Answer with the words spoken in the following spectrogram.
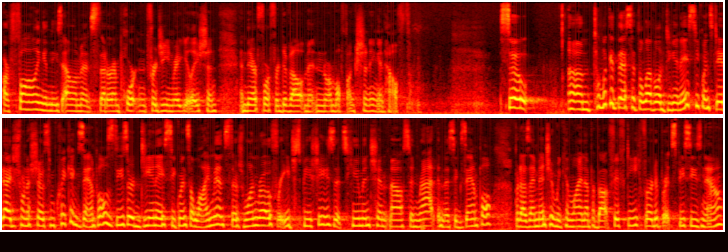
are falling in these elements that are important for gene regulation and therefore for development and normal functioning and health. So, um, to look at this at the level of DNA sequence data, I just want to show some quick examples. These are DNA sequence alignments. There's one row for each species. It's human, chimp, mouse, and rat in this example. But as I mentioned, we can line up about 50 vertebrate species now.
